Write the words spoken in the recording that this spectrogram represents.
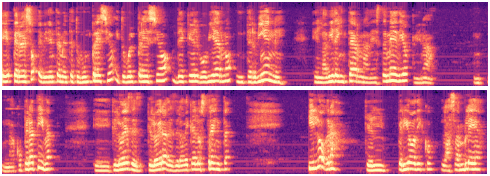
Eh, pero eso evidentemente tuvo un precio y tuvo el precio de que el gobierno interviene en la vida interna de este medio, que era una cooperativa, eh, que, lo es que lo era desde la década de los 30, y logra que el periódico, la asamblea,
